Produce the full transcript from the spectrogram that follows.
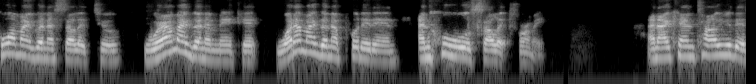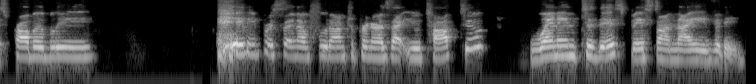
who am I going to sell it to? Where am I going to make it? What am I going to put it in? And who will sell it for me? And I can tell you this probably 80% of food entrepreneurs that you talk to went into this based on naivety.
